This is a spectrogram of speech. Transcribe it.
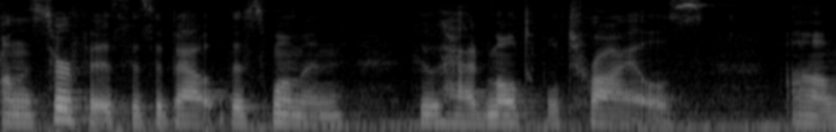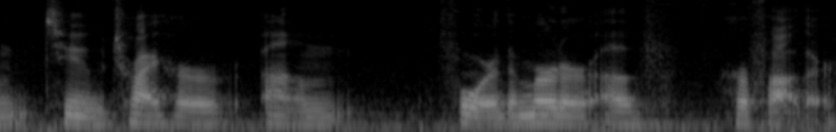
on the surface is about this woman who had multiple trials um, to try her um, for the murder of her father.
